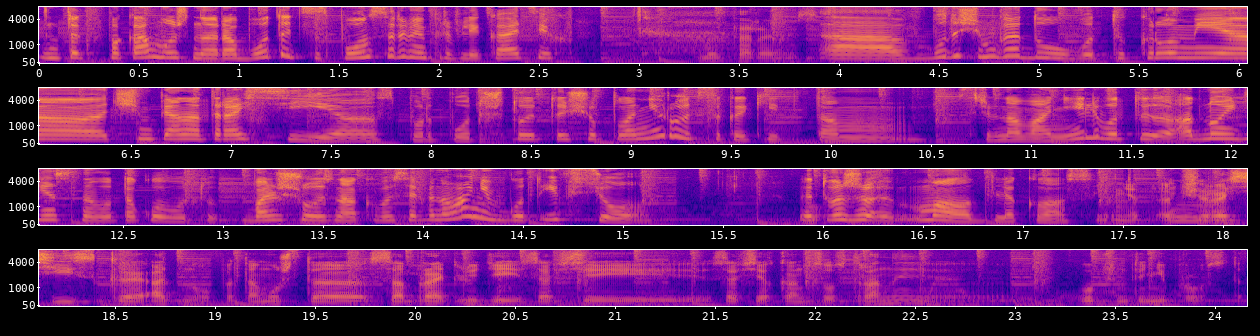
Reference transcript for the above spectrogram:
Ну, так пока можно работать со спонсорами, привлекать их. Мы стараемся. А в будущем году, вот кроме э, чемпионата России э, спортбот, что это еще планируется, какие-то там соревнования? Или вот э, одно единственное вот такое вот большое знаковое соревнование в год, и все? Этого же мало для класса. Нет, общероссийское одно, потому что собрать людей со, всей, со всех концов страны, э, в общем-то, непросто.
